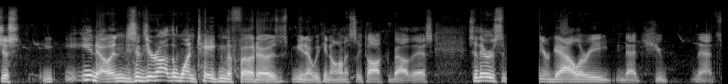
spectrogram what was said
just you know, and since you're not the one taking the photos, you know, we can honestly talk about this. So there's in your gallery that you that's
